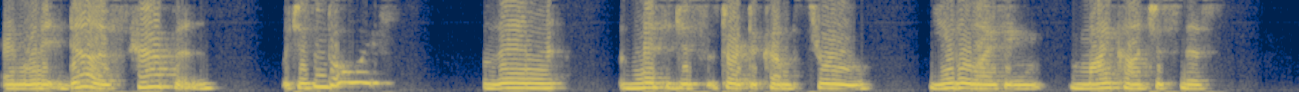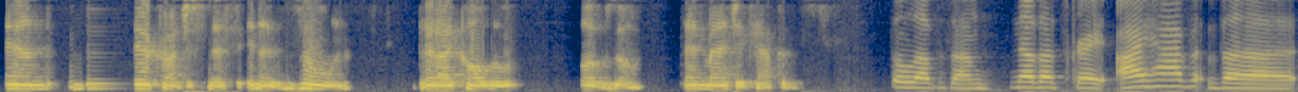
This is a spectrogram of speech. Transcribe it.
and when it does happen which isn't always then messages start to come through utilizing my consciousness and their consciousness in a zone that I call the love zone, and magic happens. The love zone. No, that's great. I have the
